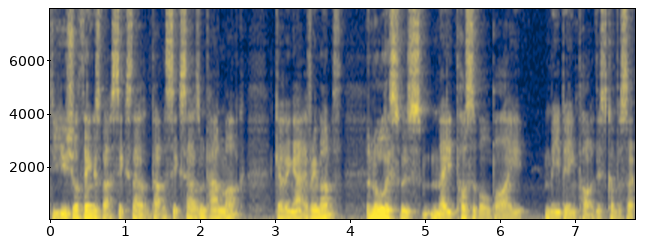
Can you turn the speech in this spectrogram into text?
the usual thing is about six thousand about the six thousand pound mark going out every month, and all this was made possible by me being part of this conversa-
